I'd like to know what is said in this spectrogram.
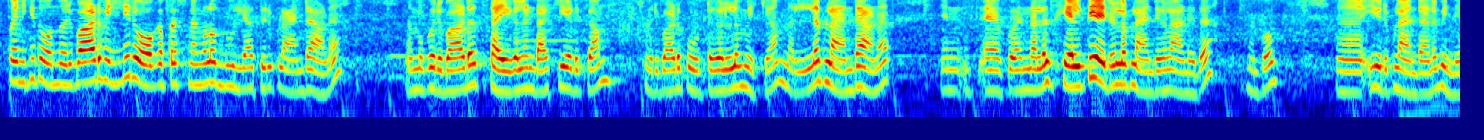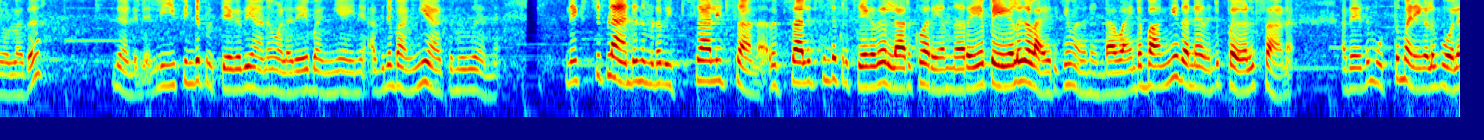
അപ്പോൾ എനിക്ക് തോന്നുന്നു ഒരുപാട് വലിയ രോഗപ്രശ്നങ്ങളൊന്നും ഇല്ലാത്തൊരു പ്ലാന്റാണ്. നമുക്ക് ഒരുപാട് തൈകൾ ഉണ്ടാക്കിയെടുക്കാം. ഒരുപാട് പോട്ടുകളിലും വെക്കാം. നല്ല പ്ലാന്റാണ്. നല്ല ഹെൽത്തി ആയിട്ടുള്ള പ്ലാന്റുകളാണിത്. അപ്പം ഈ ഒരു പ്ലാന്റാണ് പിന്നെ ഉള്ളത്. ഇത് കണ്ടില്ലേ? ലീഫിന്റെ പ്രത്യേകതയാണ് വളരെ ഭംഗി അതിന് അതിനെ ഭംഗിയാക്കുന്നത് തന്നെ. നെക്സ്റ്റ് പ്ലാന്റ് നമ്മുടെ റിപ്സാലിപ്സ് ആണ്. റിപ്സാലിപ്സിന്റെ പ്രത്യേകത എല്ലാവർക്കും അറിയാം. നിറയെ പേളുകളായിരിക്കും അതിനുണ്ടാവുക. അതിന്റെ ഭംഗി തന്നെ അതിന്റെ പേൾസ് ആണ്. അതായത് മുത്തുമണികൾ പോലെ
